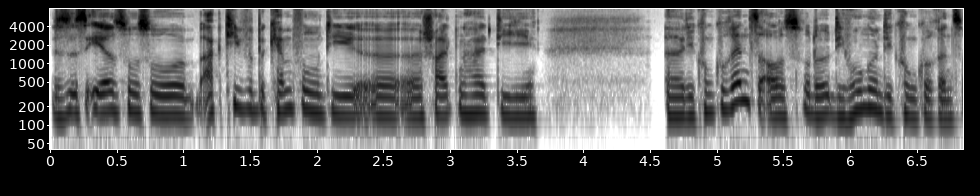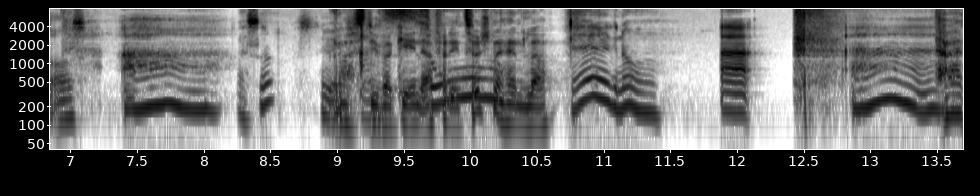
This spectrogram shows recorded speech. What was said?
das ist eher so, so aktive Bekämpfung, die äh, äh, schalten halt die, die Konkurrenz aus oder die hungern die Konkurrenz aus. ah, Weißt du? Was, die übergehen einfach die so. Zwischenhändler. Ja, genau. äh, Ja,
